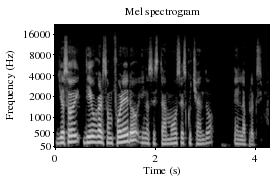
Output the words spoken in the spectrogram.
yo soy Diego Garzón Forero y nos estamos escuchando en la próxima.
